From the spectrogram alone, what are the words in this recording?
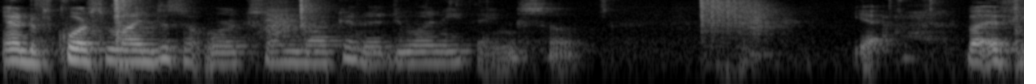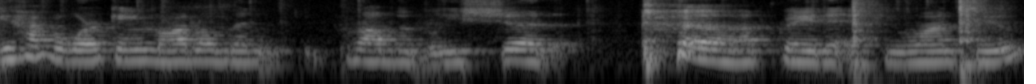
And of course mine doesn't work, so I'm not going to do anything. So yeah. But if you have a working model, then you probably should upgrade it if you want to.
